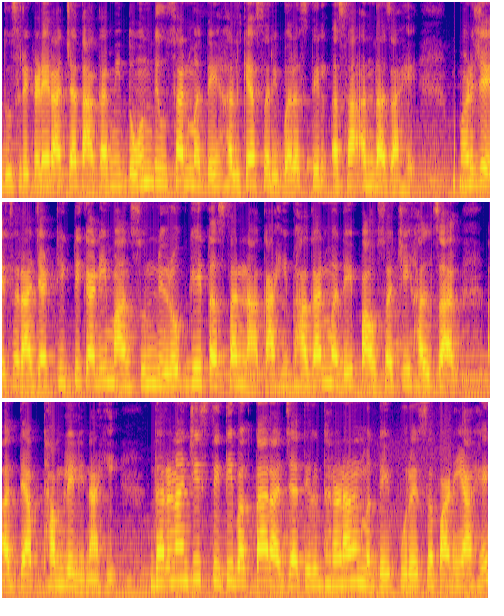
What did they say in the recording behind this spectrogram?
दुसरीकडे राज्यात आगामी दोन दिवसांमध्ये हलक्या सरी बरसतील असा अंदाज आहे. म्हणजेच राज्यात ठिकठिकाणी मान्सून निरोप घेत असताना काही भागांमध्ये पावसाची हालचाल अद्याप थांबलेली नाही. धरणांची स्थिती बघता राज्यातील धरणांमध्ये पुरेसं पाणी आहे.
